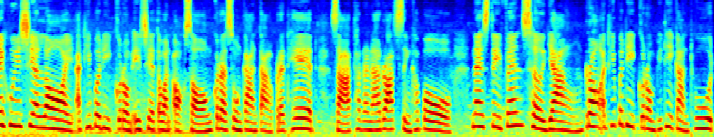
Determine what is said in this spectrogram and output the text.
ในฮุยเชียลอย อธิบดีกรมเอเชียตะวันออกสองกระทรวงการต่างประเทศ สาธารณรัฐสิงคโปร์นายสตีเฟนเชอร์ยัง รองอธิบดีกรมพิธีการทูต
